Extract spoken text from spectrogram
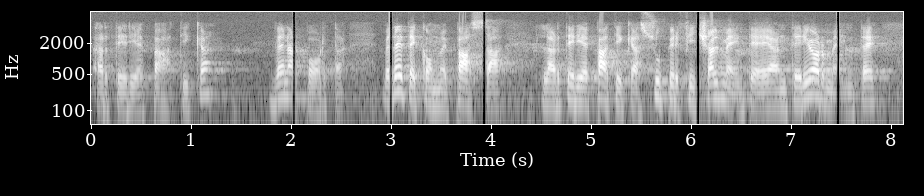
arteria epatica, vena porta. Vedete come passa l'arteria epatica superficialmente e anteriormente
